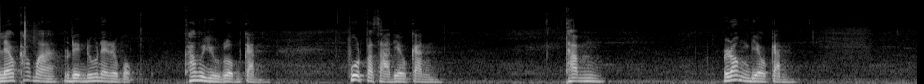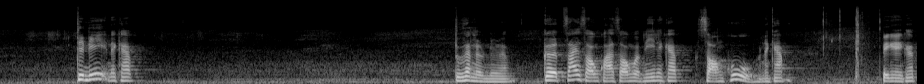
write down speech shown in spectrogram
แล้วเข้ามาเรียนรู้ในระบบ เข้ามาอยู่รวมกัน พูดภาษาเดียวกันทำร่องเดียวกัน ทีนี้นะครับ ทุกท่านลองดูนะครับ เกิดซ้ายสองขวาสองแบบนี้นะครับสองคู่นะครับ เป็นไงครับ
